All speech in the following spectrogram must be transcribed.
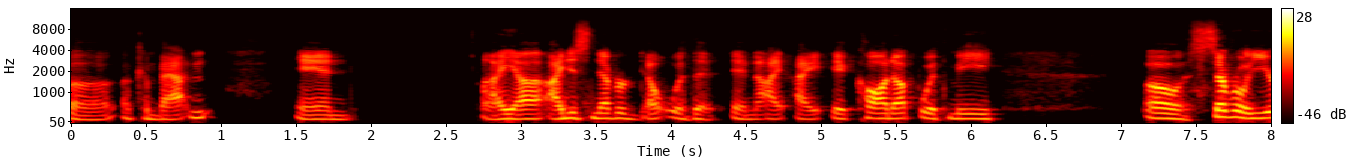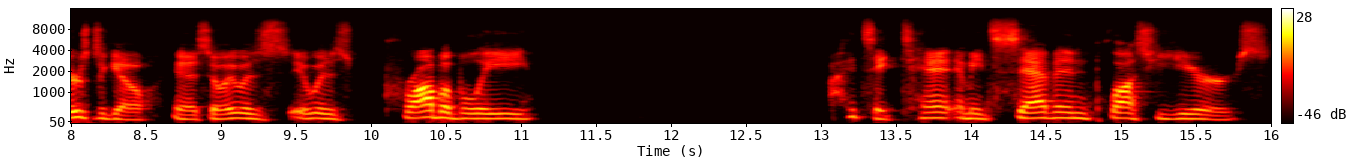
uh, a combatant, and I uh, I just never dealt with it, and I, I it caught up with me oh several years ago. So it was it was probably I'd say ten. I mean seven plus years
